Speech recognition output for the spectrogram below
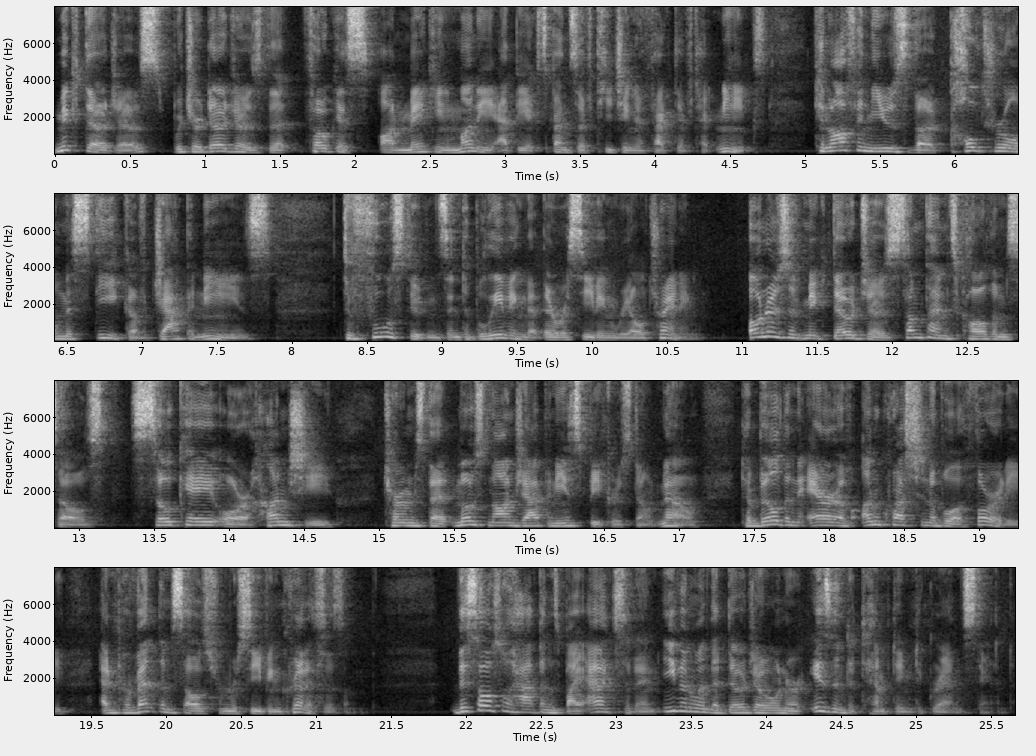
McDojos, which are dojos that focus on making money at the expense of teaching effective techniques, can often use the cultural mystique of Japanese to fool students into believing that they're receiving real training. Owners of McDojos sometimes call themselves soke or hanshi, terms that most non-Japanese speakers don't know, to build an air of unquestionable authority and prevent themselves from receiving criticism. This also happens by accident, even when the dojo owner isn't attempting to grandstand.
